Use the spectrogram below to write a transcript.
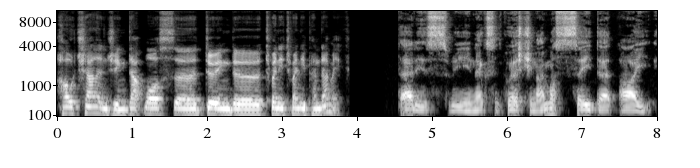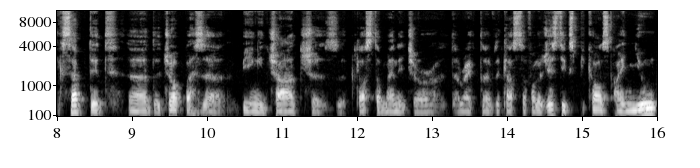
how challenging that was uh, during the 2020 pandemic? That is really an excellent question. I must say that I accepted uh, the job as a, being in charge as cluster manager, director of the cluster for logistics, because I knew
